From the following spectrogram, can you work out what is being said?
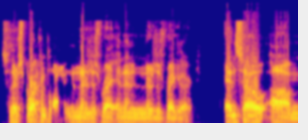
So they're sport okay. compliant, and then there's just right, and then there's just regular. And so, um,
